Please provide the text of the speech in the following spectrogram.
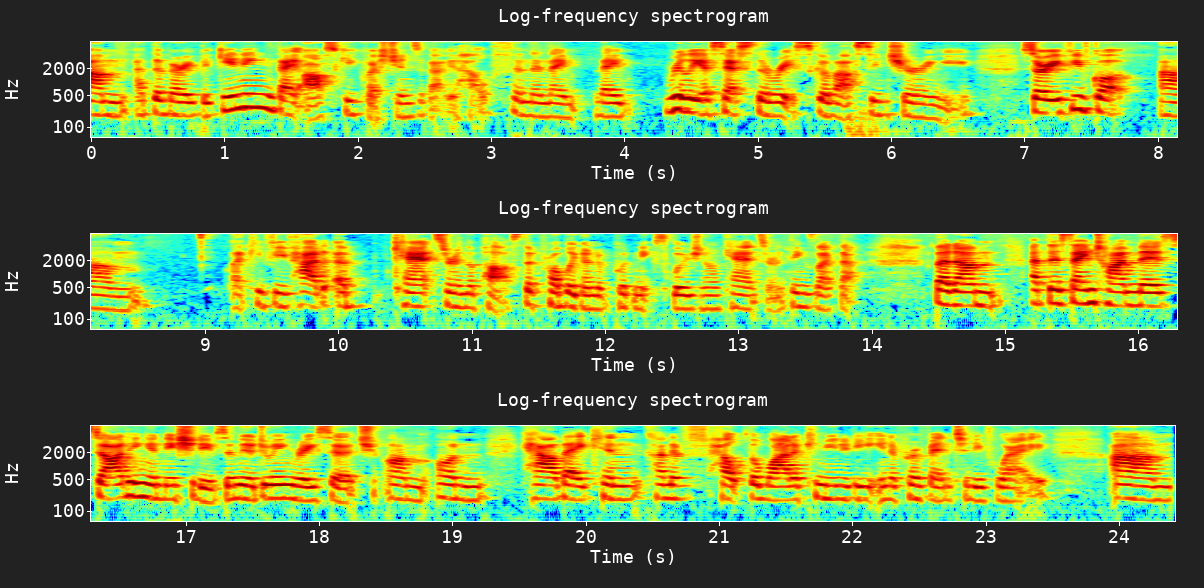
Um, at the very beginning, they ask you questions about your health and then they, they really assess the risk of us insuring you. So, if you've got, um, like, if you've had a cancer in the past, they're probably going to put an exclusion on cancer and things like that. But um, at the same time, they're starting initiatives and they're doing research um, on how they can kind of help the wider community in a preventative way. Um,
